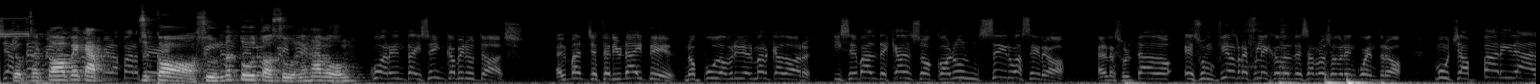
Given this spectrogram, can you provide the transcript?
Se ha จบสกอร์ไปกับ terminado la primera parte. สกอร์ศูนย์ประตูต่อศูนย์นะครับผม45 minutos. El Manchester United no pudo abrir el marcador y se va al descanso con un 0 a 0. El resultado es un fiel reflejo del desarrollo del encuentro. Mucha paridad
